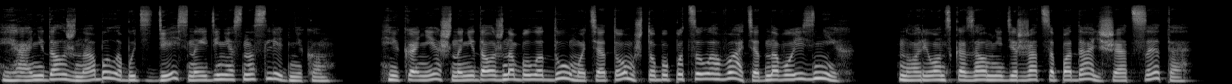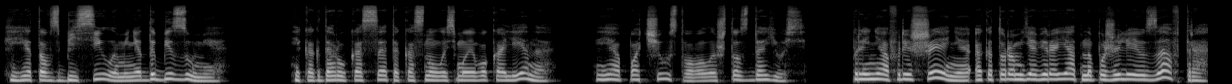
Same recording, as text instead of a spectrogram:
Я не должна была быть здесь наедине с наследником. И, конечно, не должна была думать о том, чтобы поцеловать одного из них. Но Орион сказал мне держаться подальше от Сета, и это взбесило меня до безумия. И когда рука Сета коснулась моего колена, я почувствовала, что сдаюсь. Приняв решение, о котором я, вероятно, пожалею завтра,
